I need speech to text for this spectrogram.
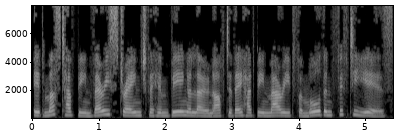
It must have been very strange for him being alone after they had been married for more than 50 years.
